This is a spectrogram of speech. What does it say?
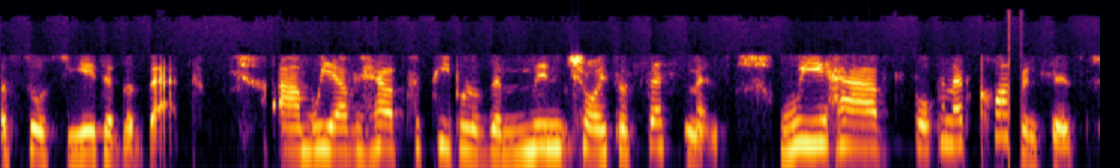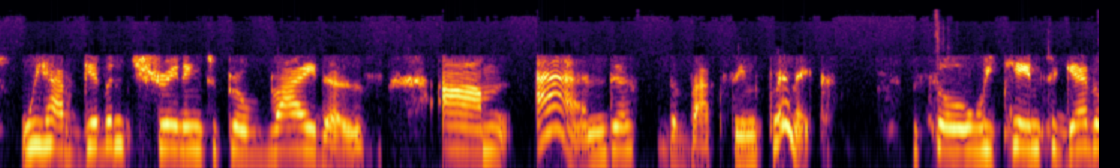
associated with that. Um, we have helped people with the MnChoice assessments. We have spoken at conferences. We have given training to providers um, and the vaccine clinic. So we came together,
